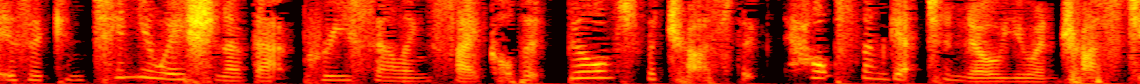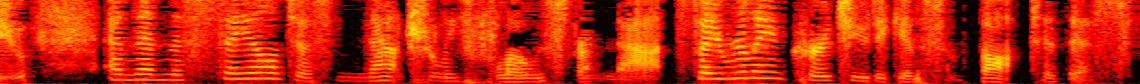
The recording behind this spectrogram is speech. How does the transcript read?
is a continuation of that pre-selling cycle that builds the trust, that helps them get to know you and trust you, and then the sale just naturally flows from that. So I really encourage you to give some thought to this.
